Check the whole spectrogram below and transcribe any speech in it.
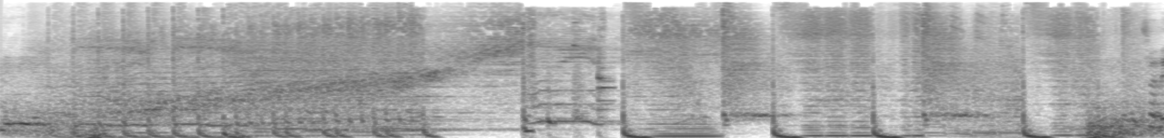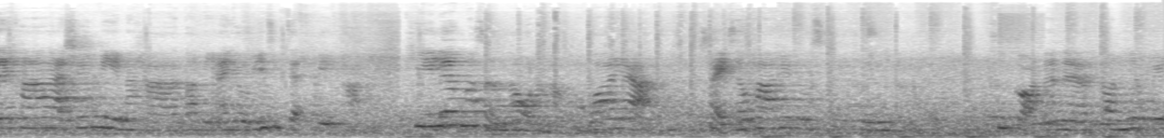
ที่นี่ค่ะสวัสดีค่ะ ชื่อมีนะคะ ตอนนี้อายุ 27 ปีค่ะ ที่เลือกมาเสริมหน้าอกนะคะเพราะว่าอยากใส่เสื้อผ้าให้ดูสวยขึ้นค่ะ คือก่อนหน้านี้ตอนที่ยังไม่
